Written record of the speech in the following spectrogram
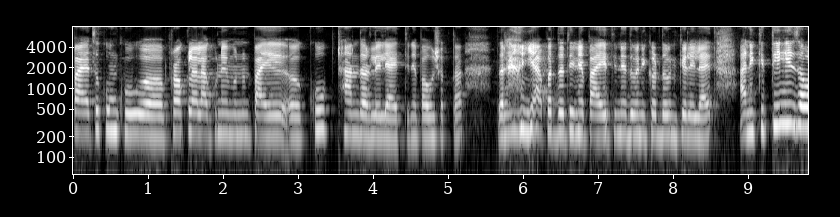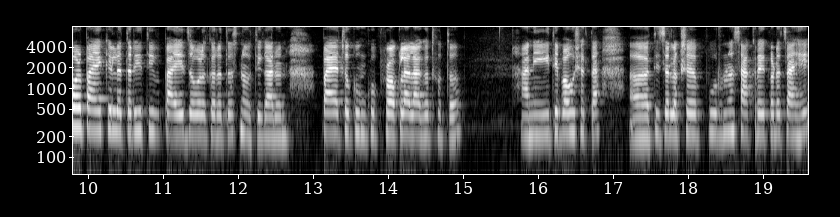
पायाचं कुंकू फ्रॉकला लागू नये म्हणून पाय खूप छान धरलेले आहेत तिने पाहू शकता. तर या पद्धतीने पाय तिने दोन्हीकडे दोन केलेले आहेत. आणि कितीही जवळ पाय केलं तरी ती पाय जवळ करतच नव्हती कारण पायाचं कुंकू फ्रॉकला लागत होतं. आणि इथे पाहू शकता तिचं लक्ष पूर्ण साखरेकडंच आहे.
